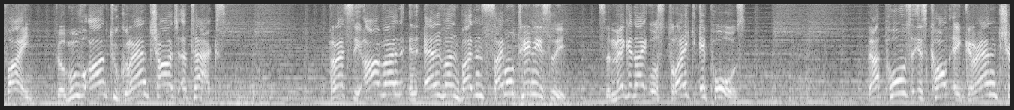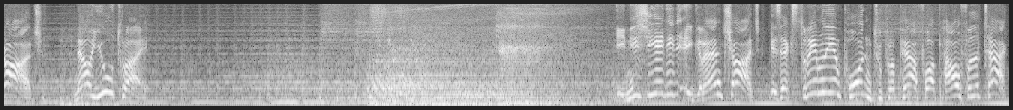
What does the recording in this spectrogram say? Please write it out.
Fine, we'll move on to grand charge attacks. Press the R1 and L1 buttons simultaneously. The Meganite will strike a pose. That pose is called a grand charge. Now you try. Initiating a grand charge is extremely important to prepare for a powerful attack.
